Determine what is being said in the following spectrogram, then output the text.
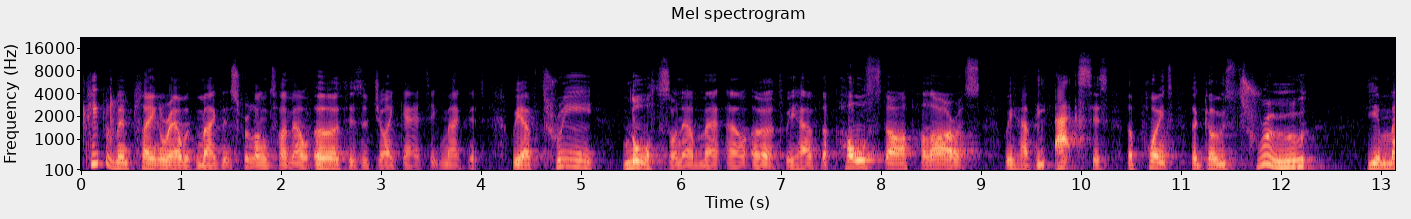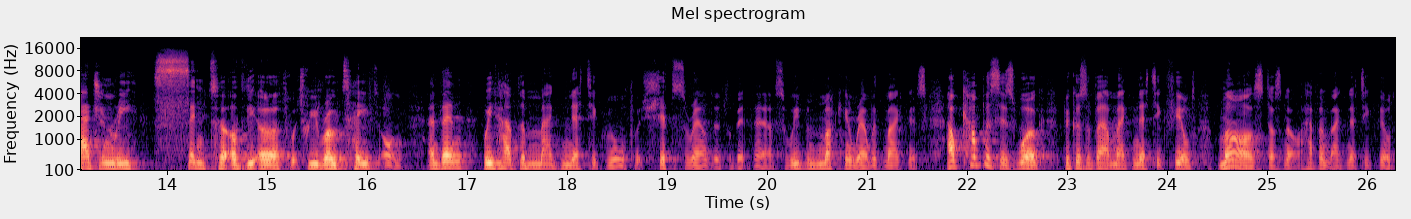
people have been playing around with magnets for a long time. Our Earth is a gigantic magnet. We have three norths on our, our Earth. We have the pole star Polaris. We have the axis, the point that goes through the imaginary center of the Earth, which we rotate on. And then we have the magnetic north, which shifts around a little bit there. So we've been mucking around with magnets. Our compasses work because of our magnetic field. Mars does not have a magnetic field.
